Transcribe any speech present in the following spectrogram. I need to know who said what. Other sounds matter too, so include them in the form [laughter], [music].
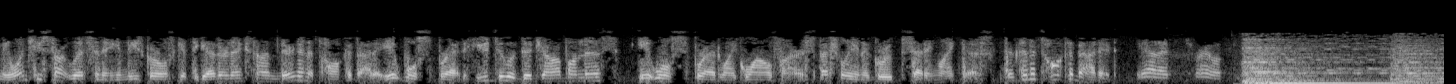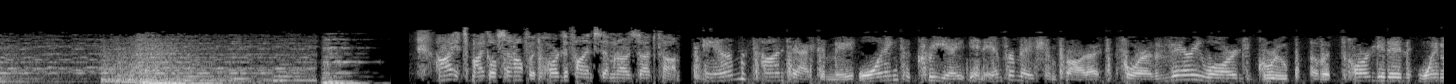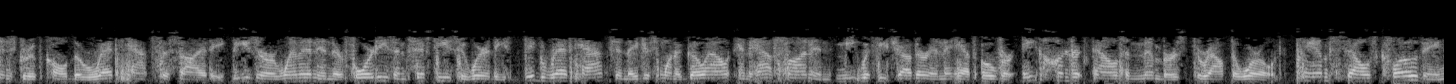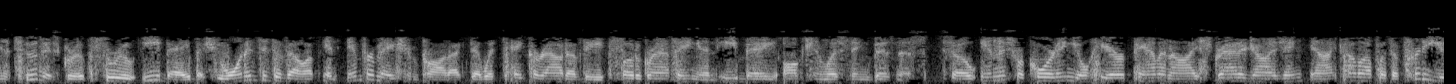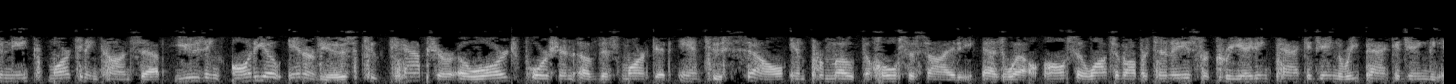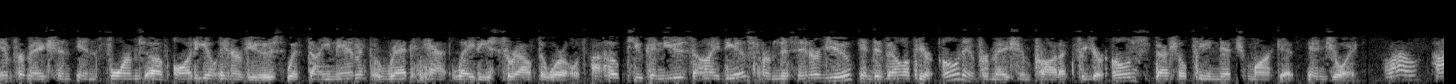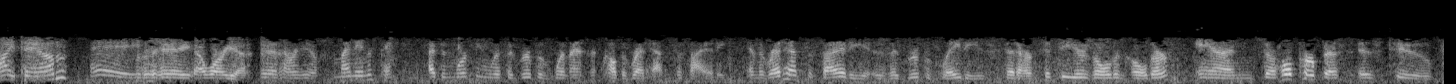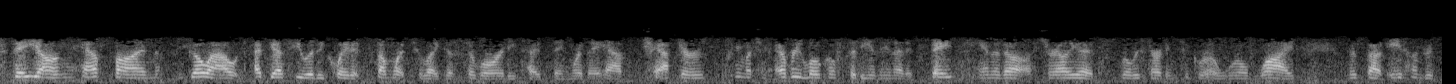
Speaker 1: Me, once you start listening and these girls get together next time, they're going to talk about it. It will spread. If you do a good job on this, it will spread like wildfire, especially in a group setting like this. They're going to talk about it.
Speaker 2: Yeah, that's true.
Speaker 1: Hi, it's Michael Senoff with HardToFindSeminars.com. Pam contacted me wanting to create an information product for a very large group of a targeted women's group called the Red Hat Society. These are women in their 40s and 50s who wear these big red hats and they just want to go out and have fun and meet with each other and they have over 800,000 members throughout the world. Pam sells clothing to this group through eBay, but she wanted to develop an information product that would take her out of the photographing and eBay auction listing business. So in this recording, you'll hear Pam and I strategizing, and I come up with a pretty unique marketing concept using audio interviews to capture a large portion of this market and to sell and promote the whole society as well. Also, lots of opportunities for creating, packaging, repackaging the information in forms of audio interviews with dynamic red hat ladies throughout the world. I hope you can use the ideas from this interview and develop your own information product for your own specialty niche market. Enjoy.
Speaker 2: Hello.
Speaker 1: Hi, Pam.
Speaker 2: Hey.
Speaker 1: Hey, how are you?
Speaker 2: Good. How are you? My name is Pam. I've been working with a group of women called the Red Hat Society. And the Red Hat Society is a group of ladies that are 50 years old and older. And their whole purpose is to stay young, have fun, go out. I guess you would equate it somewhat to like a sorority type thing where they have chapters pretty much in every local city in the United States, Canada, Australia. It's really starting to grow worldwide. There's about 800,000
